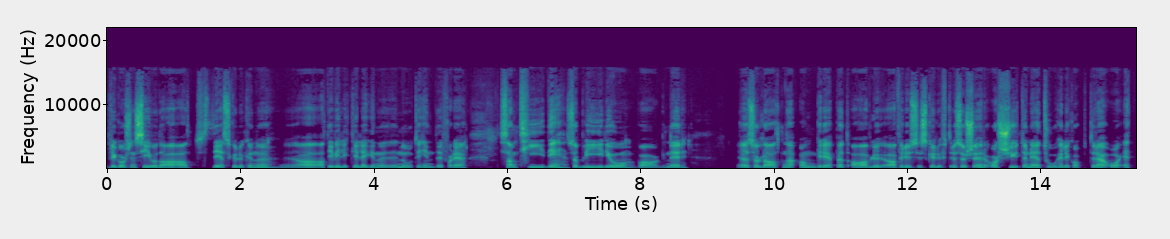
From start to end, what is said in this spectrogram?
Prigozjin sier jo da at det skulle kunne At de ville ikke legge noe til hinder for det. Samtidig så blir jo Wagner-soldatene angrepet av, av, russiske luftressurser og skyter ned to helikoptre og et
